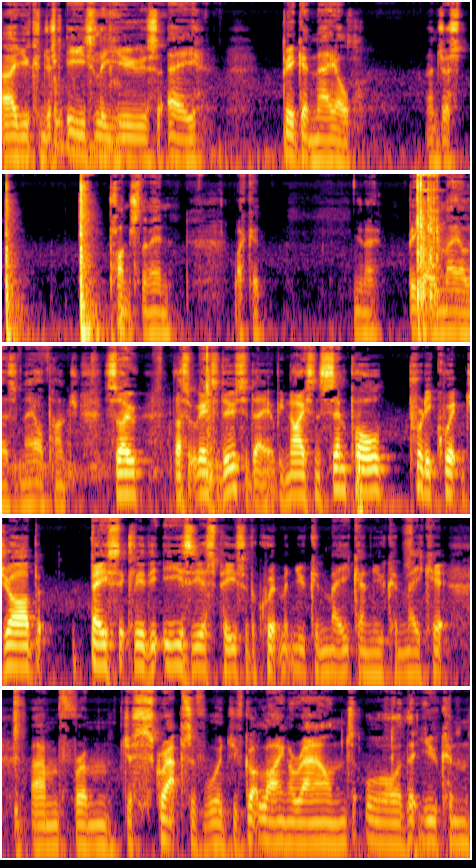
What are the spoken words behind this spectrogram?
uh, you can just easily use a bigger nail and just punch them in like a, you know, big old nail as a nail punch. So that's what we're going to do today. It'll be nice and simple, pretty quick job. Basically the easiest piece of equipment you can make and you can make it um, from just scraps of wood you've got lying around or that you can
